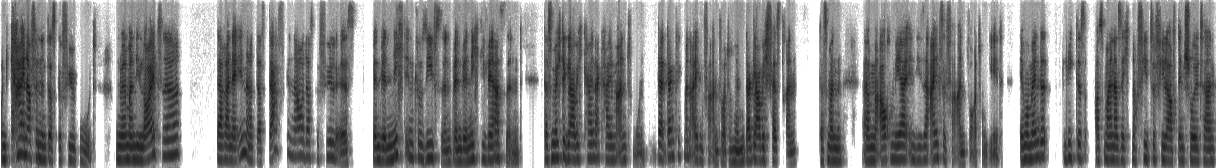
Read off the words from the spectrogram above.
Und keiner findet das Gefühl gut. Und wenn man die Leute daran erinnert, dass das genau das Gefühl ist, wenn wir nicht inklusiv sind, wenn wir nicht divers sind, das möchte, glaube ich, keiner keinem antun. Da, dann kriegt man Eigenverantwortung hin. Da glaube ich fest dran, dass man ähm, auch mehr in diese Einzelverantwortung geht. Im Moment liegt es aus meiner Sicht noch viel zu viel auf den Schultern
